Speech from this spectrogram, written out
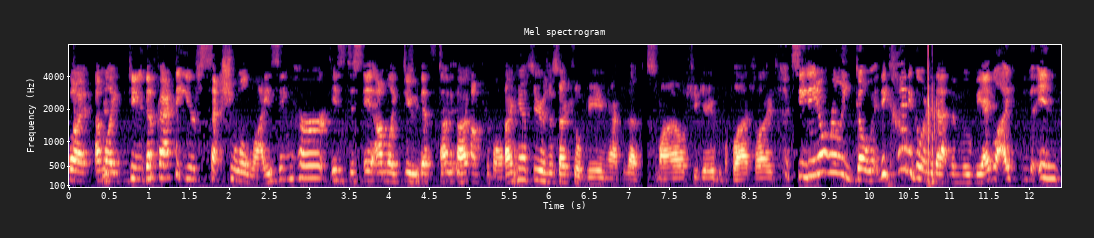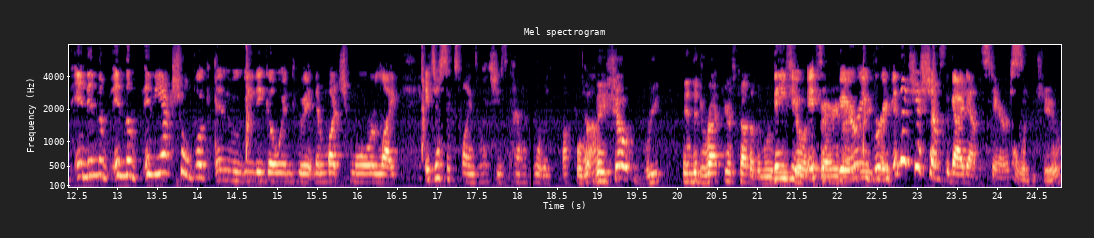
But I'm like, dude, the fact that you're sexualizing her is just. I'm like, dude, that's I- I- uncomfortable. I can't see her as a sexual being after that smile she gave with the flashlight. See, they don't really go. They kind of go into that in the movie. I like in in in the in the in the actual book in the movie they go into it in a much more like it just explains why she's kind of really fucked Well, up. they show it brief in the director's cut of the movie. They do. it It's very, very, very, brief, and then she just shoves the guy down the stairs. Wouldn't you?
